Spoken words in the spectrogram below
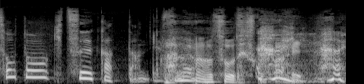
相当きつかったんですね。そうですか。はい。はい。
